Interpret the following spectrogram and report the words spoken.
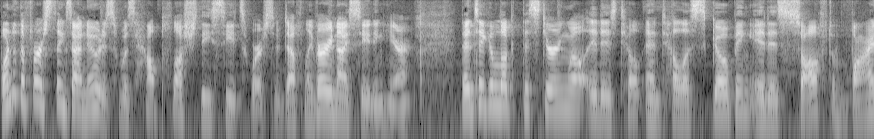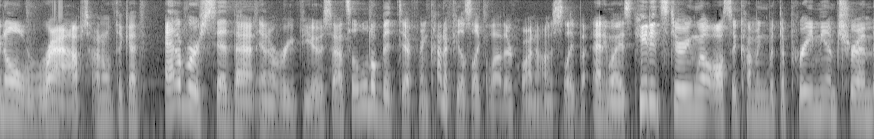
One of the first things I noticed was how plush these seats were. So definitely very nice seating here. Then take a look at the steering wheel. It is tilt and telescoping. It is soft vinyl wrapped. I don't think I've ever said that in a review, so that's a little bit different. Kind of feels like leather, quite honestly. But anyways, heated steering wheel also coming with the premium trim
